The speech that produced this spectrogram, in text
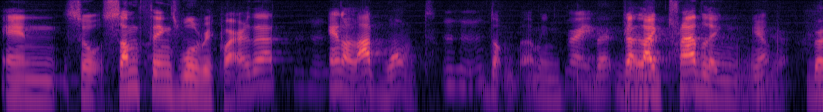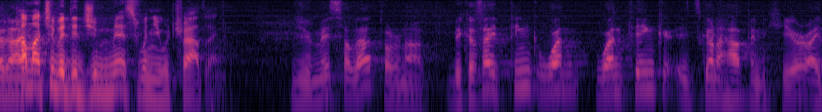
And so some things will require that mm-hmm. and a lot won't. Don't- I mean, Right. But- but but like I- traveling, you know? Yeah. But How I- much of it did you miss when you were traveling? You miss a lot or not? Because I think one, one thing is going to happen here. I,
